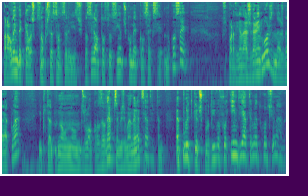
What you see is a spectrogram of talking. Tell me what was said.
para além daquelas que são prestação de serviços? Para serem autossuficientes, como é que consegue ser? Não consegue. O Sporting anda a jogar em Lourdes, anda a jogar acolá, e, portanto, não, não desloca os adeptos da mesma maneira, etc. Portanto, a política desportiva foi imediatamente condicionada.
